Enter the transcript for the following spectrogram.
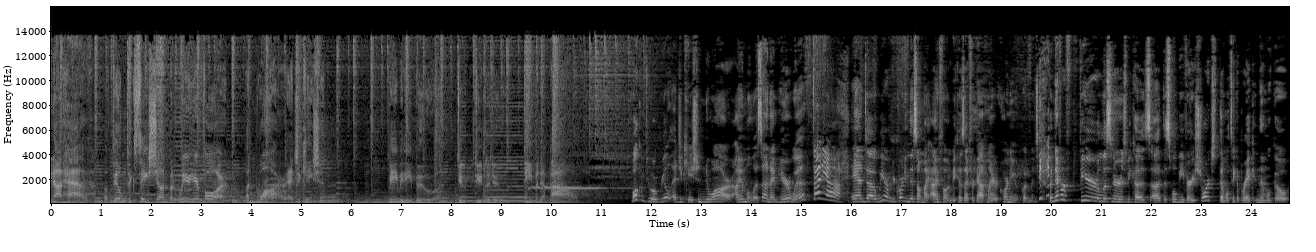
not have a film fixation, but we're here for a noir education. Beebity boo, doot doodle doo, dee da pow. Welcome to a Reel Education noir. I am Melissa and I'm here with Tanya! And uh, we are recording this on my iPhone because I forgot my recording equipment. but never fear, listeners, because uh, this will be very short. Then we'll take a break and then we'll go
